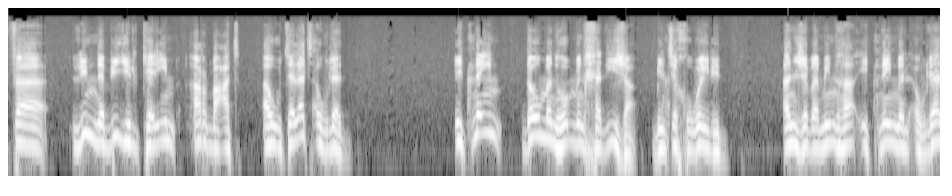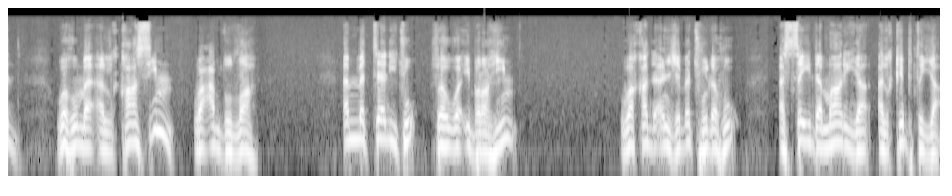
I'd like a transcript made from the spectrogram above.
فللنبي الكريم أربعة أو ثلاث أولاد. اثنين دوما هم من خديجة بنت خويلد. أنجب منها اثنين من الأولاد وهما القاسم وعبد الله. أما الثالث فهو إبراهيم وقد أنجبته له السيدة ماريا القبطية.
